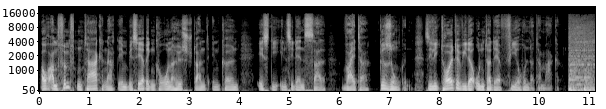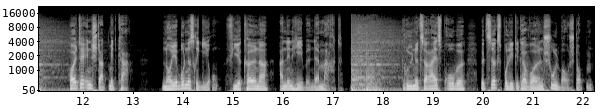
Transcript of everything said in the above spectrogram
auch am fünften Tag nach dem bisherigen Corona-Höchststand in Köln ist die Inzidenzzahl weiter gesunken. Sie liegt heute wieder unter der 400er Marke. Heute in Stadt mit K. Neue Bundesregierung. Vier Kölner an den Hebeln der Macht. Grüne Zerreißprobe. Bezirkspolitiker wollen Schulbau stoppen.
